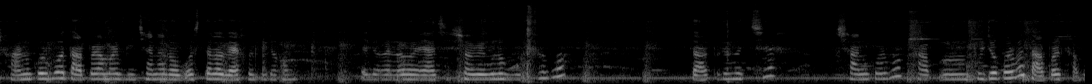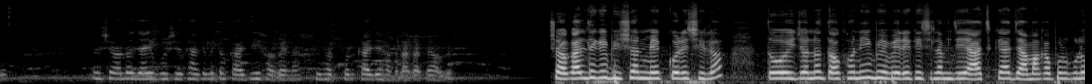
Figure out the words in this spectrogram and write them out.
স্নান করব তারপর আমার বিছানার অবস্থাটা দেখো কীরকম এলোমেলো হয়ে আছে। সব এগুলো গুছাবো তারপরে হচ্ছে স্নান করব উম, পুজো করব তারপর খাব। তো চলো যাই বসে থাকলে তো কাজই হবে না। ঝটপট কাজে হাত লাগাতে হবে। সকাল থেকে ভীষণ মেঘ করেছিল। তো ওই জন্য তখনই ভেবে রেখেছিলাম যে, আজকে আর জামা কাপড়গুলো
